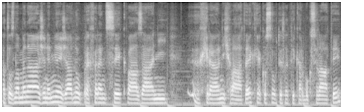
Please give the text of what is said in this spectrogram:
A to znamená, že neměli žádnou preferenci k vázání chirálních látek, jako jsou tyhle ty karboxyláty,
